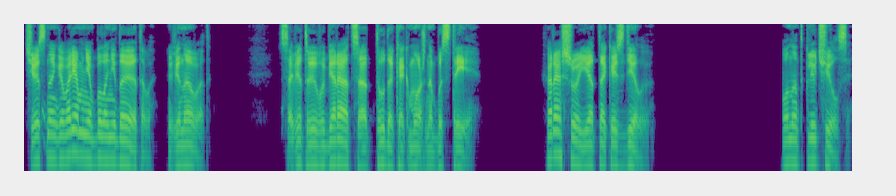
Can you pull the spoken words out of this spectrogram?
Честно говоря, мне было не до этого. Виноват. Советую выбираться оттуда как можно быстрее. Хорошо, я так и сделаю. Он отключился.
